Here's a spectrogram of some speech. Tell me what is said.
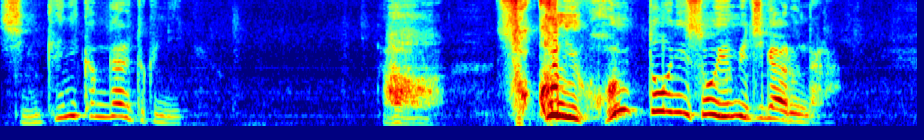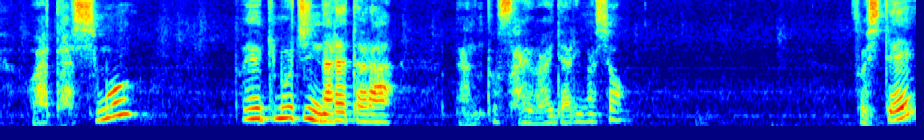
真剣に考える時にああそこに本当にそういう道があるんだな。私もという気持ちになれたらなんと幸いでありましょう。そして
